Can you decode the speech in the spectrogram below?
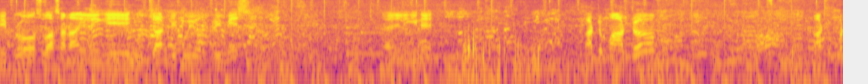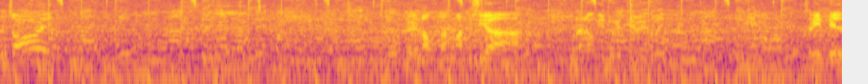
ini bro suasana ilingi hujan diguyur gerimis. Nah ilingi nih. Adem-adem. Ademen coy. Eh lautan manusia. Pernah nong serindil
